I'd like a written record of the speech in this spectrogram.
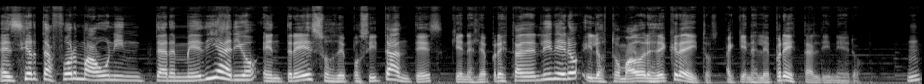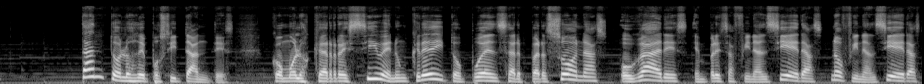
en cierta forma, un intermediario entre esos depositantes, quienes le prestan el dinero, y los tomadores de créditos, a quienes le presta el dinero. ¿Mm? Tanto los depositantes como los que reciben un crédito pueden ser personas, hogares, empresas financieras, no financieras,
